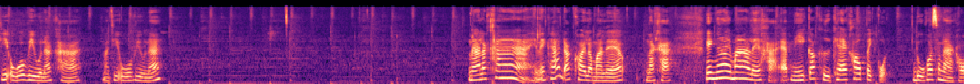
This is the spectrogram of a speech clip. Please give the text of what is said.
ที่ Overview นะคะ มาที่ Overview นะมาแล้วค่ะ เห็นไหมคะด็อกคอยเรามาแล้วนะคะ ง่ายๆมากเลยค่ะ แอปนี้ก็คือแค่เข้าไปกดดูโฆษณาเขา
